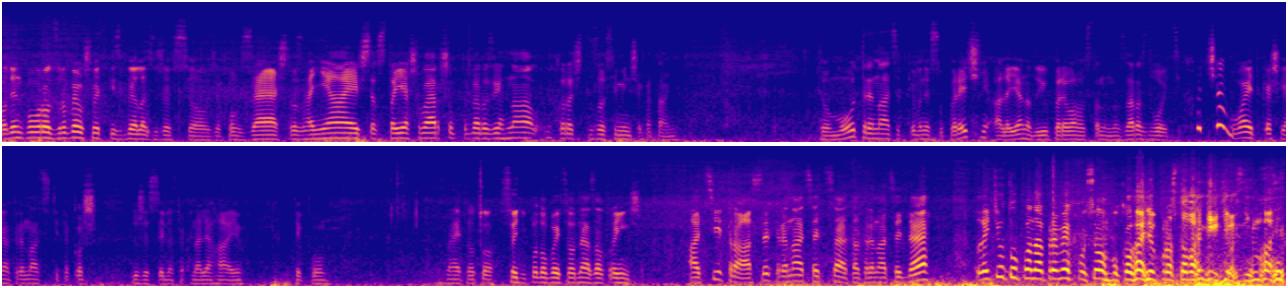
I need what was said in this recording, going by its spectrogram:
один поворот зробив, швидкість билась, вже все, вже повзеш, розганяєшся, встаєш вверх, щоб тебе розігнав. Ну, Коротше, це зовсім інше катання. Тому 13-ки вони суперечні, але я надаю перевагу станом на зараз двойці. Хоча буває таке, що я на 13 також дуже сильно так налягаю. Типу, знаєте, ото сьогодні подобається одне, завтра інше. А ці траси 13C та 13D летю тупо напрямих по всьому Буковелю, просто вам відео знімаю.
